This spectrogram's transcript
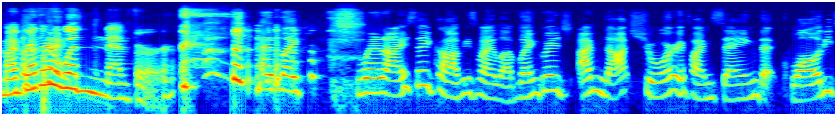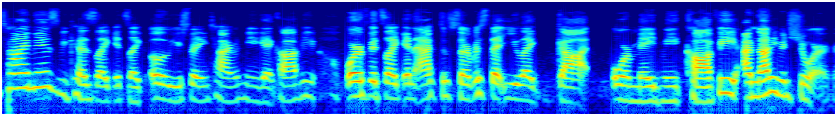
My brother Okay. would never. and like when I say coffee's my love language, I'm not sure if I'm saying that quality time is because like it's like, oh, you're spending time with me to get coffee, or if it's like an act of service that you like got or made me coffee. I'm not even sure.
